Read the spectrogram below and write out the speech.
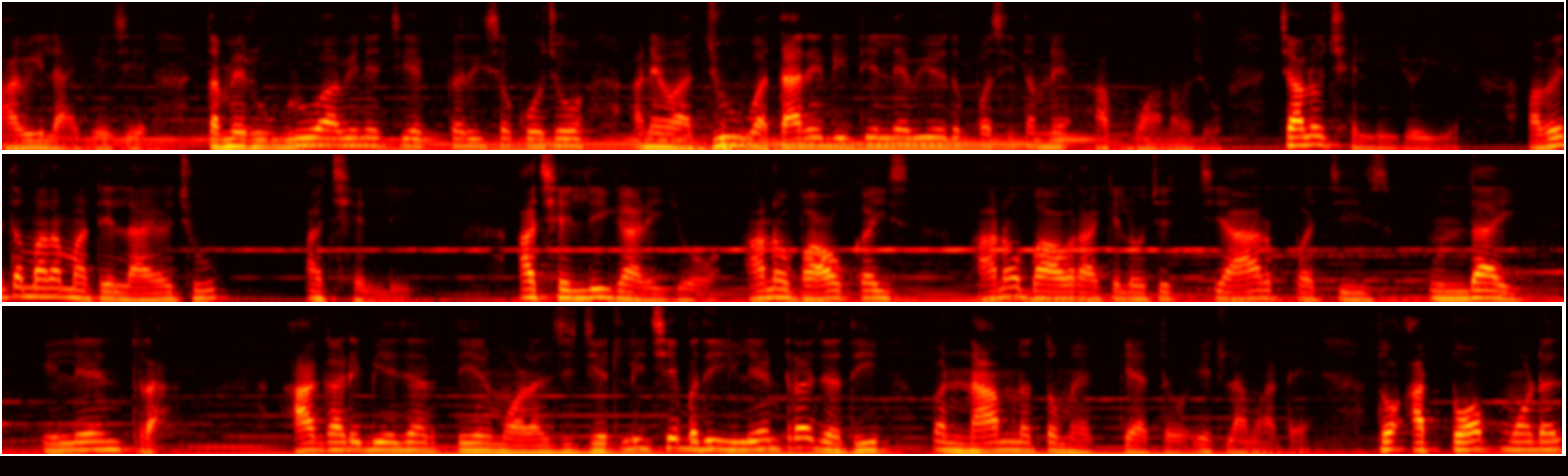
આવી લાગે છે. તમે રૂબરૂ આવીને ચેક કરી શકો છો અને હજુ વધારે ડિટેલ લેવી હોય તો પછી તમને આપવાનો છું. ચાલો છેલ્લી જોઈએ. હવે તમારા માટે લાવ્યો છું આ છેલ્લી. આ છેલ્લી ગાડી જુઓ. આનો ભાવ કહીશ આનો ભાવ રાખેલો છે ચાર પચીસ ઊંડાઈ ઇલેન્ટ્રા. આ ગાડી બે હજાર તેર મોડલ છે. જેટલી છે બધી ઇલેન્ટ્રા જ હતી, પણ નામ નહોતો મેં કહેતો એટલા માટે. તો આ ટોપ મોડલ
